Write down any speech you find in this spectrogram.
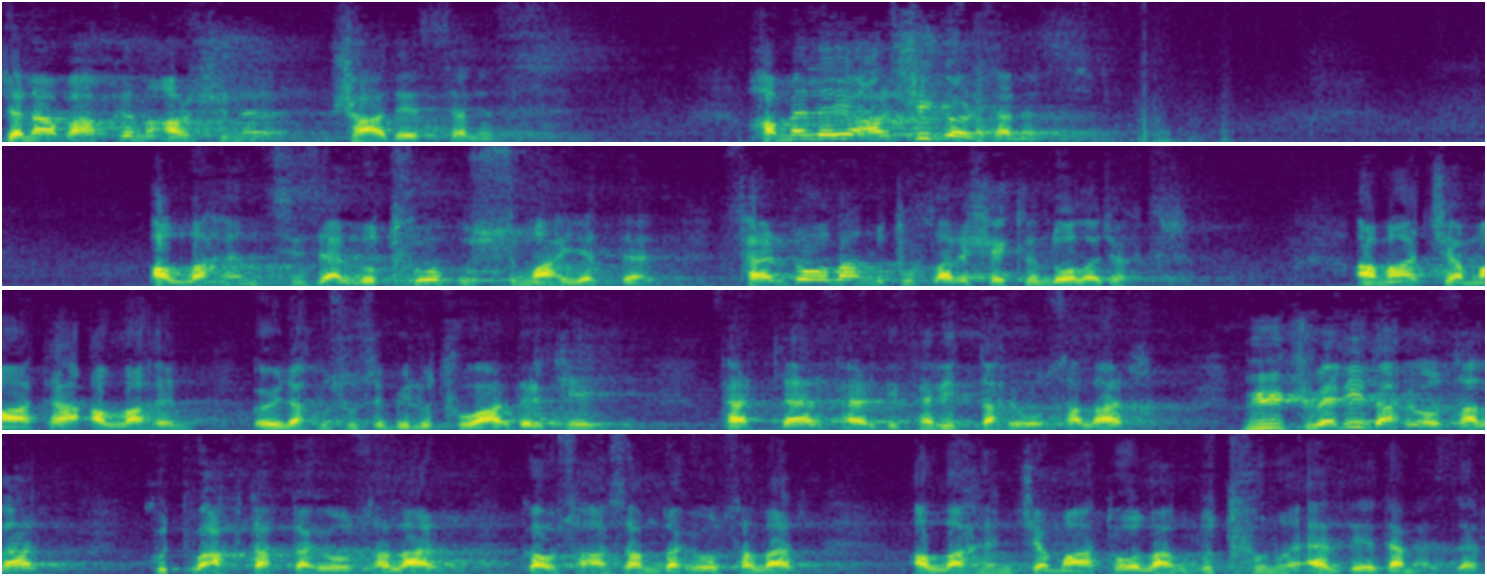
Cenab-ı Hakk'ın arşını müşahede etseniz, hameleyi arşı görseniz, Allah'ın size lütfu hususi mahiyette, ferde olan lütufları şeklinde olacaktır. Ama cemaate Allah'ın öyle hususi bir lütfu vardır ki, fertler ferdi ferit dahi olsalar, büyük veli dahi olsalar, kutbu aktak dahi olsalar, Gavs-ı Azam dahi olsalar, Allah'ın cemaati olan lütfunu elde edemezler.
